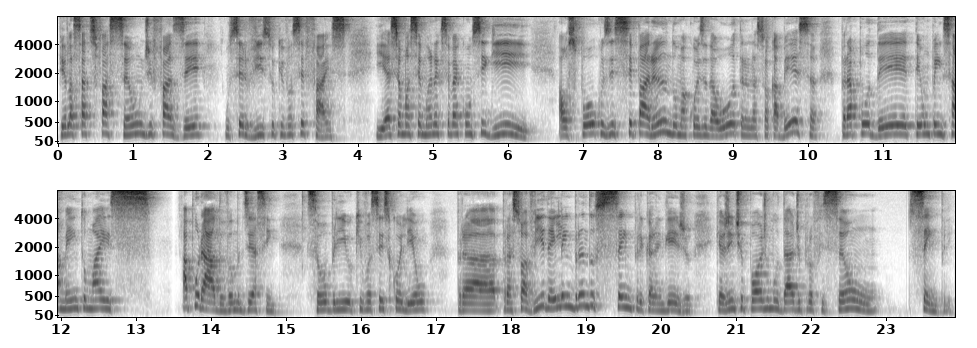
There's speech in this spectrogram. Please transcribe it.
pela satisfação de fazer o serviço que você faz. E essa é uma semana que você vai conseguir aos poucos ir separando uma coisa da outra na sua cabeça para poder ter um pensamento mais apurado, vamos dizer assim, sobre o que você escolheu para sua vida. E lembrando sempre, caranguejo, que a gente pode mudar de profissão sempre.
